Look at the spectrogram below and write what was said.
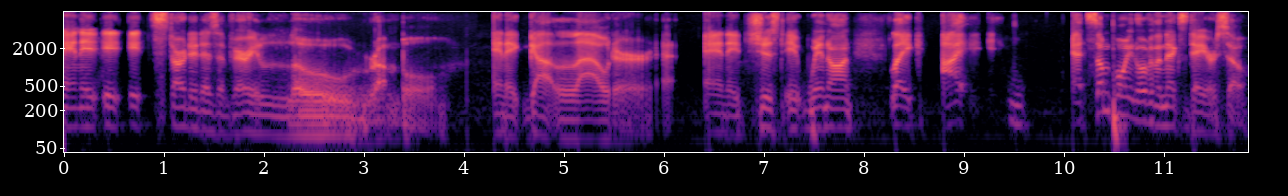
And it, it, it started as a very low rumble and it got louder and it just it went on like I at some point over the next day or so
